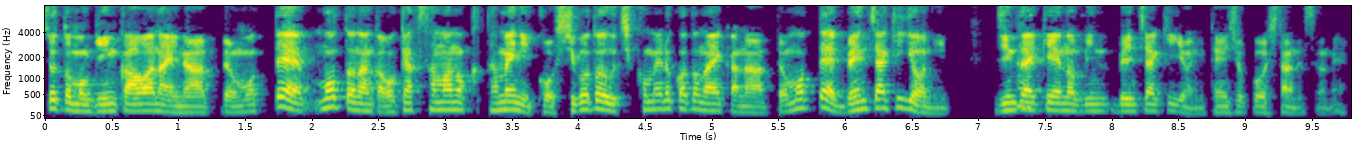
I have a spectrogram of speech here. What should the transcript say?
ちょっともう銀行合わないなって思って、もっとなんかお客様のためにこう仕事を打ち込めることないかなって思って、ベンチャー企業に、人材系のベンチャー企業に転職をしたんですよね。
